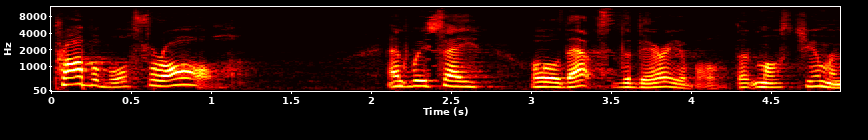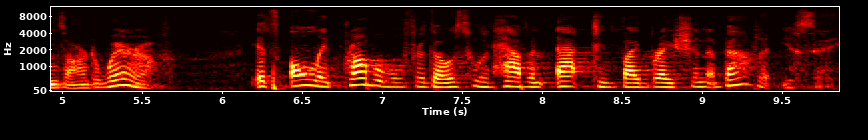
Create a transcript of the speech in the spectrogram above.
probable for all. And we say oh that's the variable that most humans aren't aware of. It's only probable for those who have an active vibration about it you see.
